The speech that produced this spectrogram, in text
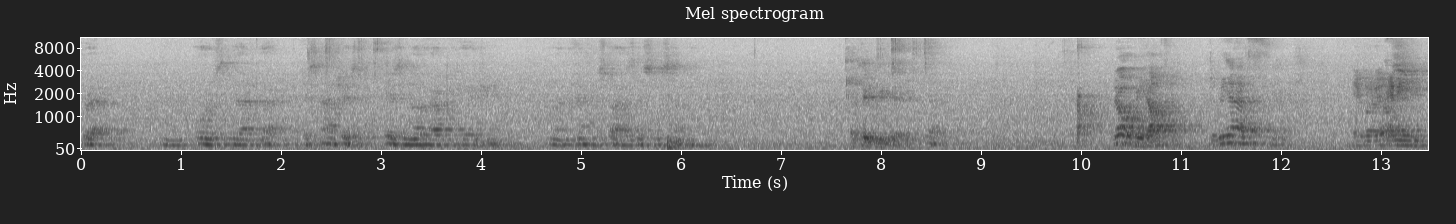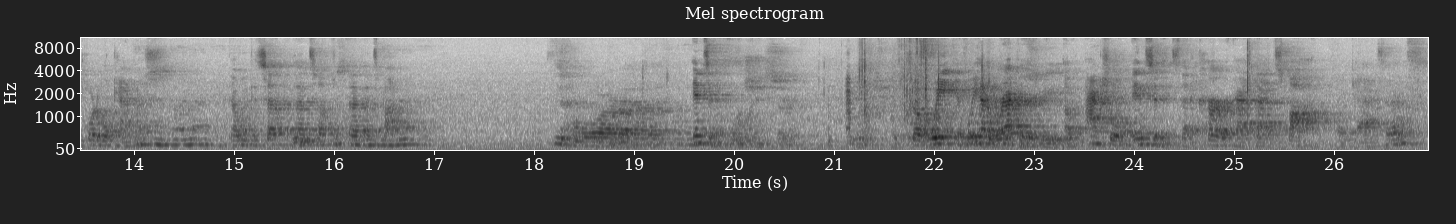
threat. And words to that effect. It's not just, here's another application. I want to emphasize this is something. I think we did. No, it'd be helpful. Do we have Anybody else? any portable cameras that. that we could set up at that stuff, at that spot? For, Incident. Once. So if we, if we had a record of actual incidents that occur at that spot, like accidents?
